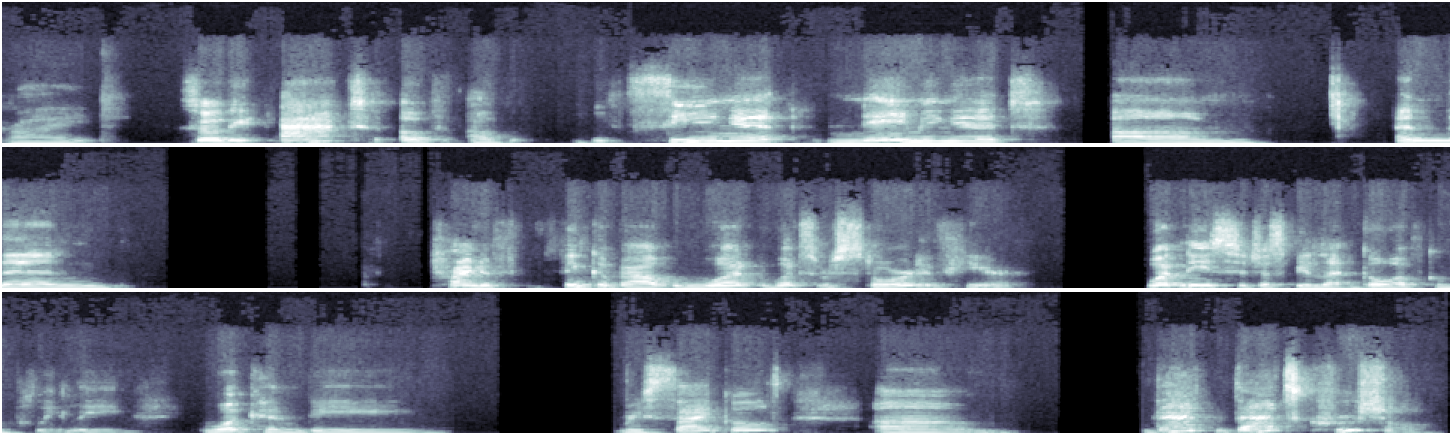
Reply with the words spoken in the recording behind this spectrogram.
Right. So the act of, of seeing it, naming it, um, and then trying to think about what what's restorative here, what needs to just be let go of completely, what can be recycled. Um, that that's crucial.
